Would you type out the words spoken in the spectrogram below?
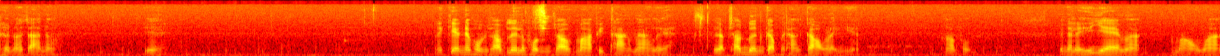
เถอะนะจานเนาะเย่ในเกมนี้ผมชอบเล่นแล้วผมชอบมาผิดทางมากเลย อะแบบชอบเดินกลับไปทางเก่าอะไรเงี้ยครับผม เป็นอะไรที่แย่มาก เมามาก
